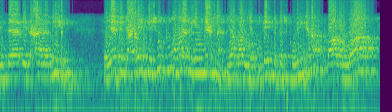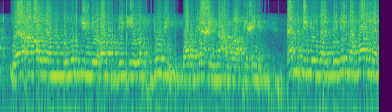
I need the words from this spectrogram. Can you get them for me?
نساء العالمين فيجب عليك شكر هذه النعمة. يا مريم كيف تشكرينها؟ قال الله يا مريم قنوتي لربك واسجدي واركعي مع الراكعين. أنت تماثلين مريم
